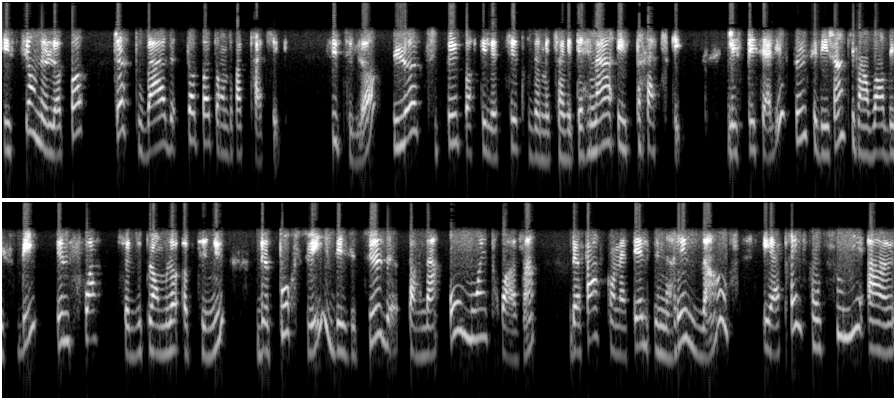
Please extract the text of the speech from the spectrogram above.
Et si on ne l'a pas, just too bad, t'as pas ton droit de pratique. Si tu l'as, là, tu peux porter le titre de médecin vétérinaire et pratiquer. Les spécialistes, eux, c'est des gens qui vont avoir décidé, une fois ce diplôme-là obtenu, de poursuivre des études pendant au moins trois ans, de faire ce qu'on appelle une résidence et après, ils sont soumis à un,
